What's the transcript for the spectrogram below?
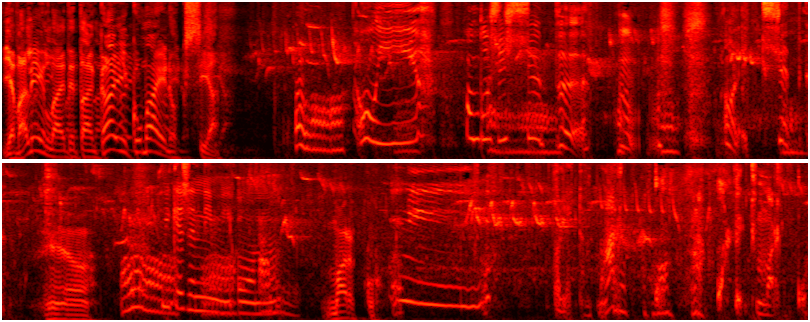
Ja väliin laitetaan kaikumainoksia. Oi, onpa siis söpö. Olet söpö. Joo. Mikä sen nimi on? Markku. Niin. Olet Markku. Olet Markku.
